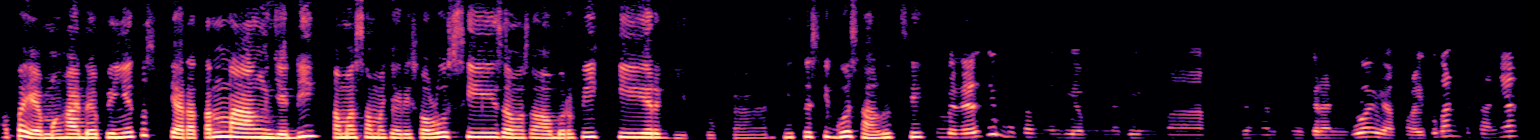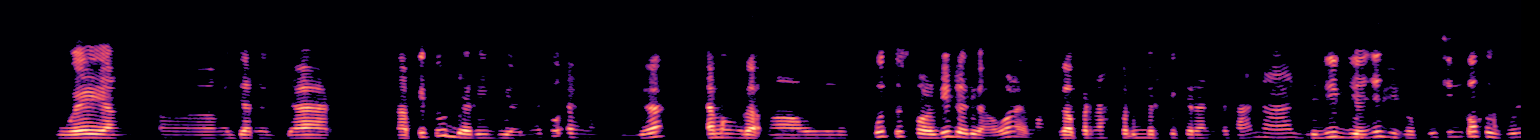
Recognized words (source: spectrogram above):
apa ya, menghadapinya tuh secara tenang. Jadi sama-sama cari solusi, sama-sama berpikir gitu kan. Itu sih gue salut sih. Sebenarnya sih bukannya dia menerima dengan pemikiran gue ya. Kalau itu kan kesannya gue yang eee, ngejar-ngejar. Tapi tuh dari dianya tuh emang dia emang nggak mau putus. Kalau dia dari awal emang nggak pernah ber berpikiran ke sana. Jadi dianya juga bucin kok ke gue.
